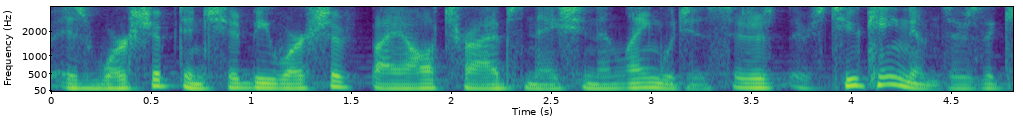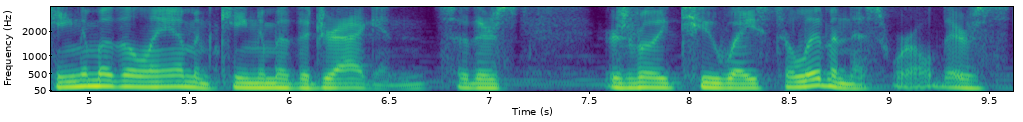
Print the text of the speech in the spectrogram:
is worshipped and should be worshipped by all tribes, nation, and languages. So there's, there's two kingdoms. There's the kingdom of the Lamb and kingdom of the dragon. So there's there's really two ways to live in this world. There's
